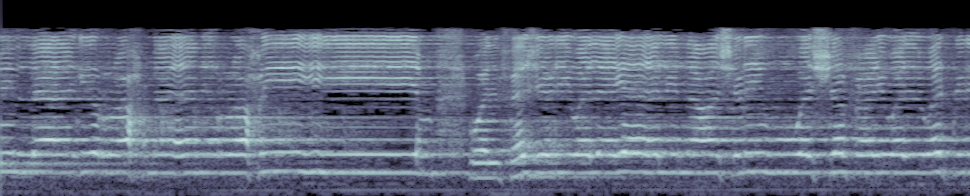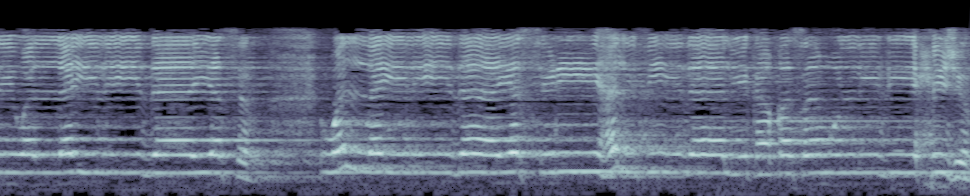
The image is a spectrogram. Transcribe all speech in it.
بسم الله الرحمن الرحيم. والفجر وليال عشر والشفع والوتر والليل إذا يسر والليل إذا يسري هل في ذلك قسم لذي حجر؟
